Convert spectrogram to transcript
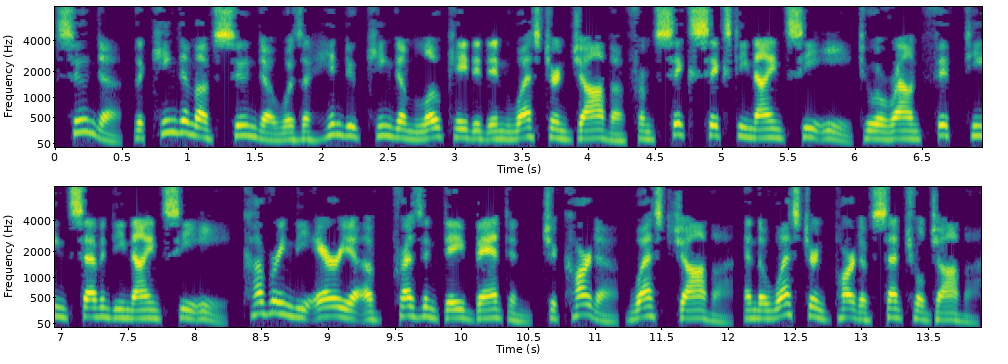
Sunda, the Kingdom of Sunda was a Hindu kingdom located in western Java from 669 CE to around 1579 CE, covering the area of present-day Banten, Jakarta, West Java, and the western part of central Java.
